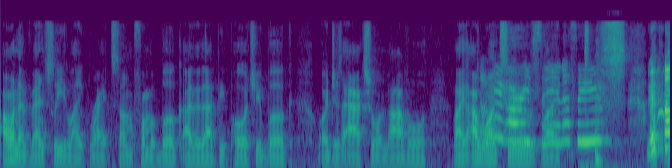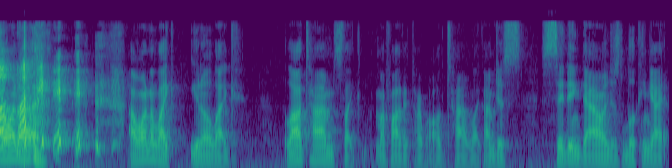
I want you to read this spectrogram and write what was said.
I want to eventually like write some form of book, either that be poetry book or just actual novel. Like I want to like. I, I want to. I want to like you know like a lot of times like my father talk about all the time like I'm just sitting down just looking at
